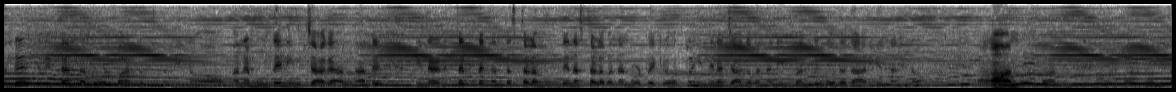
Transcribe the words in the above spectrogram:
ಅಂದರೆ ರಿಟರ್ನ್ ನೋಡಬಾರ್ದು ನೀನು. ನೀನು, ಅಂದರೆ ಮುಂದೆ ನಿನ್ನ ಜಾಗ, ಅಂದರೆ ನೀನು ಅರಿತಕ್ಕಂಥ ಸ್ಥಳ, ಮುಂದಿನ ಸ್ಥಳವನ್ನು ನೋಡಬೇಕೆ ಹೊರತು ಹಿಂದಿನ ಜಾಗವನ್ನು, ನೀನು ಬಂದು ಹೋದ ದಾರಿಯನ್ನು ನೀನು ನೋಡಬಾರ್ದು ನೋಡಬಾರ್ದು ಅಂತ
